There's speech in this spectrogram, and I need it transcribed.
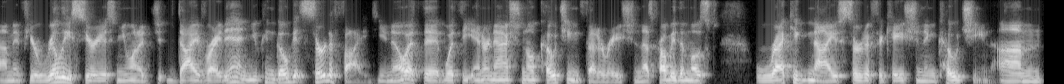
um, if you're really serious and you want to j- dive right in you can go get certified you know at the with the international coaching federation that's probably the most recognized certification in coaching. Um,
